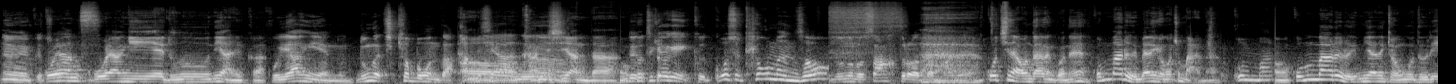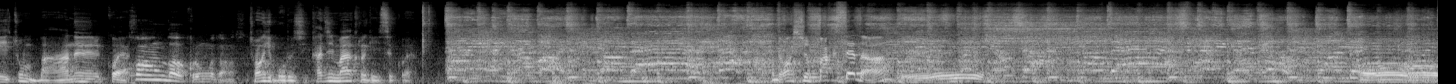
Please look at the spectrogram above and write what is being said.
네, 그쵸. 고양- 고양이의 눈이 아닐까. 고양이의 눈. 누군가 지켜본다. 감시하는. 어, 감시한다. 근데 어, 특이하게 그 꽃을 태우면서 눈으로 싹 들어갔단 말이에요. 아, 꽃이 나온다는 거는 꽃말을 의미하는 경우가 좀 많아. 꽃만? 어, 꽃말을 의미하는 경우들이 좀 많을 거야. 코안가 그런 거지 않았어? 정확히 모르지. 하지만 그런 게 있을 거야. 근데 확실히 좀 빡세다. 오.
